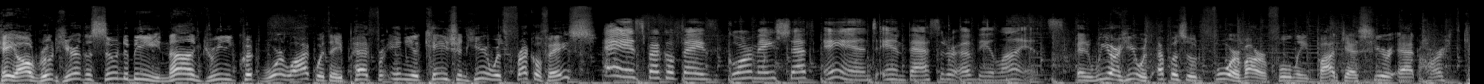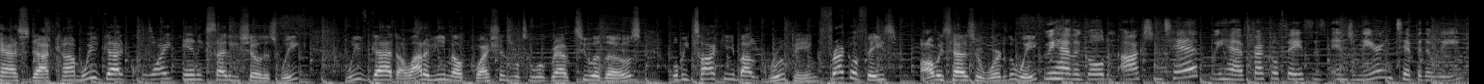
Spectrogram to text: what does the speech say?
Hey all, Root here, the soon to be non green equipped warlock with a pet for any occasion here with Freckleface. Hey, it's Freckleface, gourmet chef and ambassador of the Alliance. And we are here with episode 4 of our full length podcast here at Hearthcast.com. We've got quite an exciting show this week. We've got a lot of email questions, which we'll grab two of those. We'll be talking about grouping. Freckleface always has her word of the week. We have a golden auction tip. We have Freckleface's engineering tip of the week.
